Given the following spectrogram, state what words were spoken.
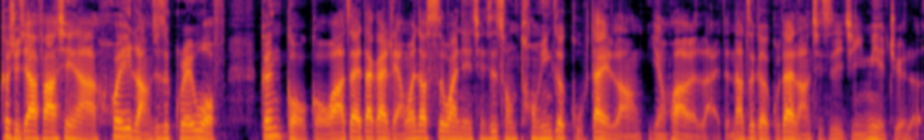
科学家发现啊，灰狼就是 Grey Wolf 跟狗狗啊，在大概两万到四万年前是从同一个古代狼演化而来的。那这个古代狼其实已经灭绝了。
